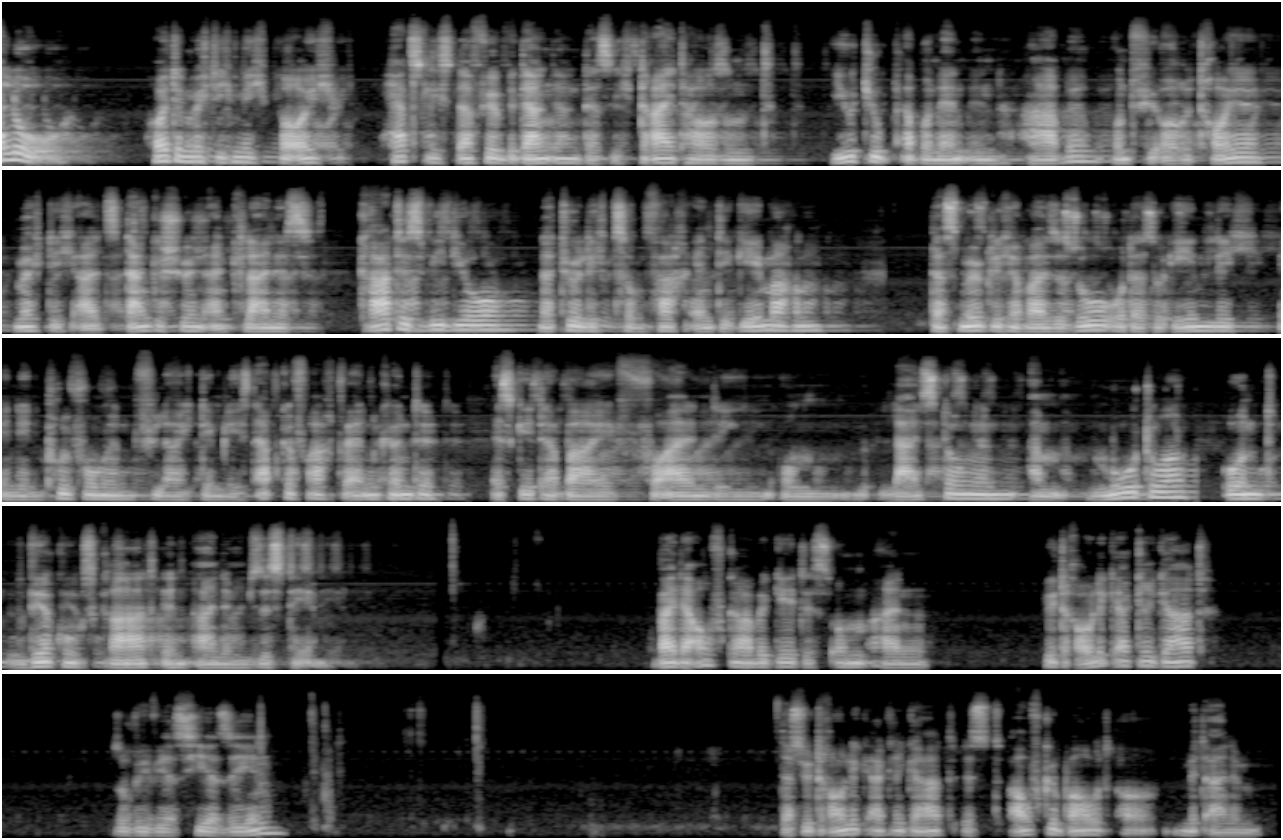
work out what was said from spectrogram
Hallo, heute möchte ich mich bei euch herzlichst dafür bedanken, dass ich 3000 YouTube-Abonnenten habe und für eure Treue möchte ich als Dankeschön ein kleines Gratis-Video natürlich zum Fach NTG machen, das möglicherweise so oder so ähnlich in den Prüfungen vielleicht demnächst abgefragt werden könnte. Es geht dabei vor allen Dingen um Leistungen am Motor und Wirkungsgrad in einem System. Bei der Aufgabe geht es um ein Hydraulikaggregat, so wie wir es hier sehen. Das Hydraulikaggregat ist aufgebaut äh, mit einem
